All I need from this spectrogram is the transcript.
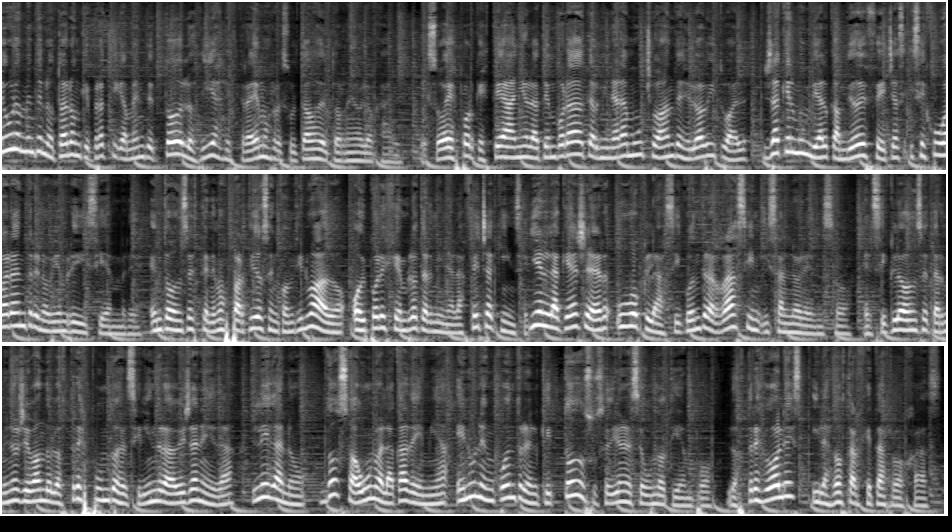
Seguramente notaron que prácticamente todos los días les traemos resultados del torneo local. Eso es porque este año la temporada terminará mucho antes de lo habitual, ya que el Mundial cambió de fechas y se jugará entre noviembre y diciembre. Entonces tenemos partidos en continuado. Hoy, por ejemplo, termina la fecha 15 y en la que ayer hubo clásico entre Racing y San Lorenzo. El Ciclón se terminó llevando los tres puntos del cilindro de Avellaneda, le ganó 2 a 1 a la Academia en un encuentro en el que todo sucedió en el segundo tiempo, los tres goles y las dos tarjetas rojas.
